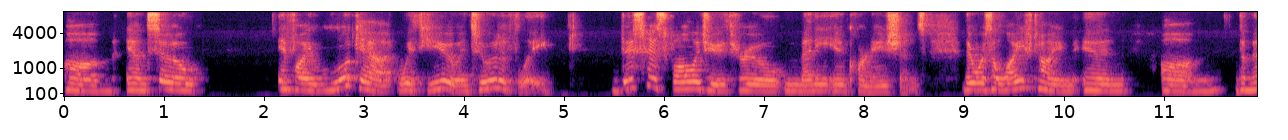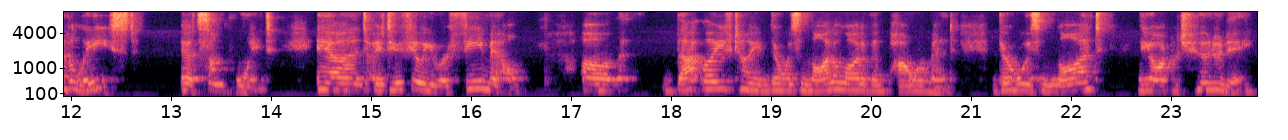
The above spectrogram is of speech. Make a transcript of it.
Um, and so if I look at with you intuitively, this has followed you through many incarnations. There was a lifetime in um, the Middle East at some point, and I do feel you were female. Um, that lifetime, there was not a lot of empowerment. There was not the opportunity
